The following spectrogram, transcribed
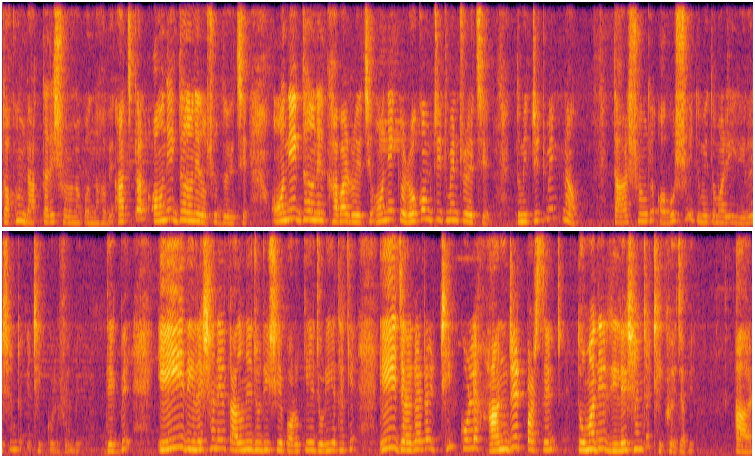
তখন ডাক্তারের শরণাপন্ন হবে। আজকাল অনেক ধরনের ওষুধ রয়েছে, অনেক ধরনের খাবার রয়েছে, অনেক রকম ট্রিটমেন্ট রয়েছে। তুমি ট্রিটমেন্ট নাও, তার সঙ্গে অবশ্যই তুমি তোমার এই রিলেশনটাকে ঠিক করে ফেলবে। দেখবে। এই রিলেশনের কারণে যদি সে পরকীয়ে জড়িয়ে থাকে, এই জায়গাটা ঠিক করলে হান্ড্রেড পারসেন্ট তোমাদের রিলেশনটা ঠিক হয়ে যাবে। আর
